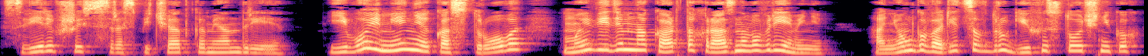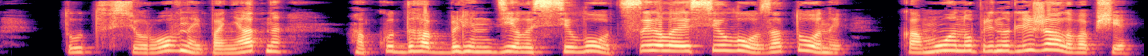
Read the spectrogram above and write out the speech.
сверившись с распечатками Андрея. «Его имение Кострова мы видим на картах разного времени, о нем говорится в других источниках, Тут все ровно и понятно. А куда, блин, делось село? Целое село, затоны. Кому оно принадлежало вообще?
